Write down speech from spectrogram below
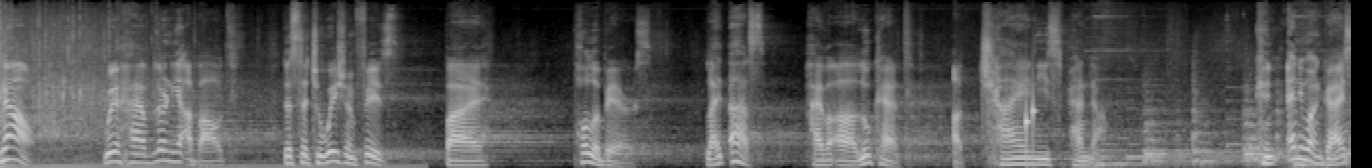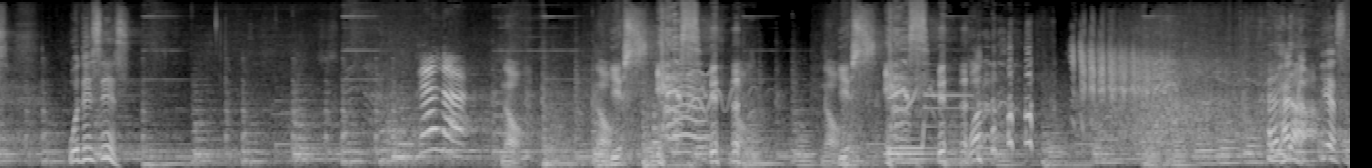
Now, we have learning about the situation faced by polar bears. Let us have a look at a Chinese panda. Can anyone guess what this is? Panda. No. No. Yes, yes, No. No. yes, yes. What? Panda. Yes.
